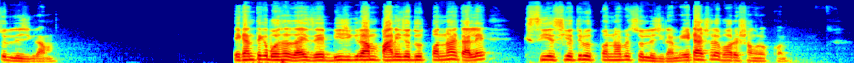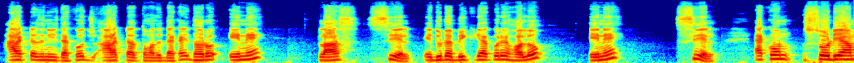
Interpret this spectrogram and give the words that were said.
চল্লিশ গ্রাম। এখান থেকে বোঝা যায় যে বিশ গ্রাম পানি যদি উৎপন্ন হয় তাহলে সিএসিও থ্রি উৎপন্ন হবে চল্লিশ গ্রাম। এটা আসলে ভরের সংরক্ষণ। আরেকটা জিনিস দেখো আরেকটা তোমাদের দেখাই। ধরো এনএ প্লাস সিএল এই দুটো বিক্রিয়া করে হলো এন এনএ সিএল এখন সোডিয়াম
